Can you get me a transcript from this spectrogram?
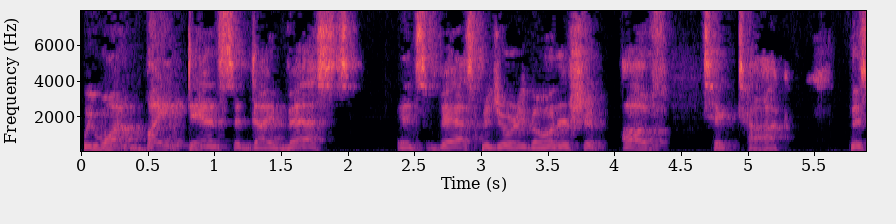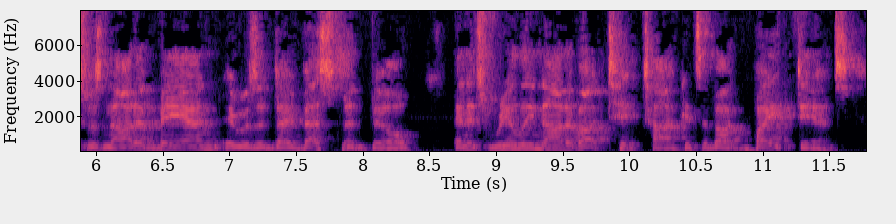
we want ByteDance to divest its vast majority of ownership of TikTok. This was not a ban, it was a divestment bill. And it's really not about TikTok, it's about ByteDance.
